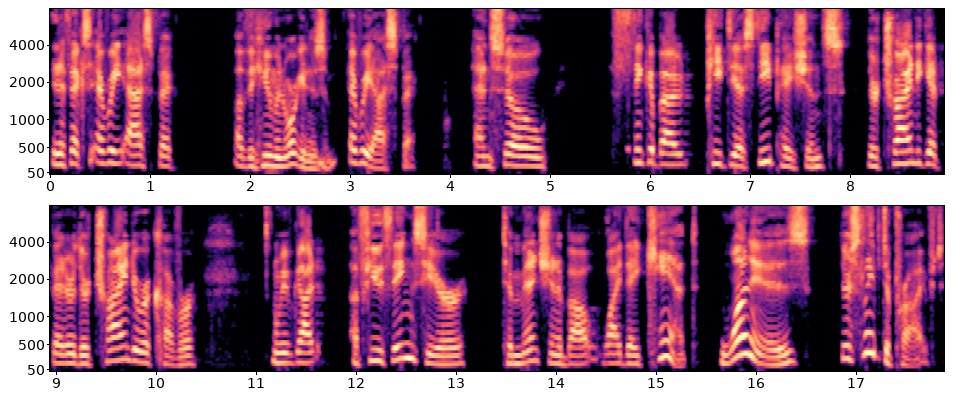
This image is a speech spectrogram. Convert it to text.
it affects every aspect of the human organism, every aspect. And so think about PTSD patients. They're trying to get better, they're trying to recover. And we've got a few things here to mention about why they can't. One is they're sleep deprived.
